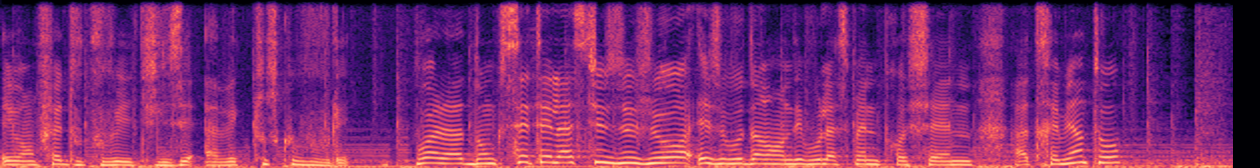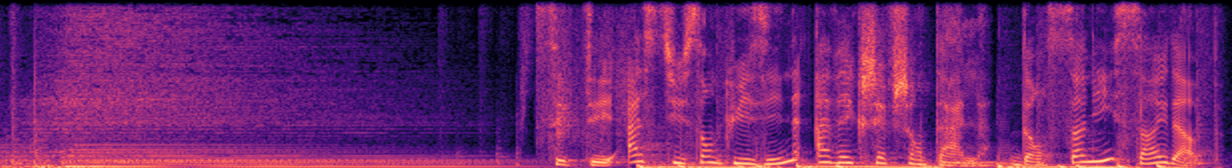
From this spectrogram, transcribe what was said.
Et en fait, vous pouvez l'utiliser avec tout ce que vous voulez. Voilà, donc c'était l'astuce du jour et je vous donne rendez-vous la semaine prochaine. À très bientôt. C'était Astuce en cuisine avec Chef Chantal dans Sunny Side Up.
